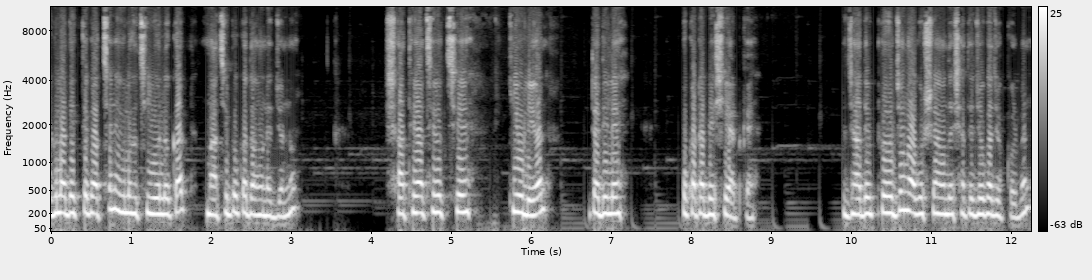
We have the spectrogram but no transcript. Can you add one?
এগুলা দেখতে পাচ্ছেন, এগুলো হচ্ছে ইয়েলো কার্ড মাছি পোকা দমনের জন্য। সাথে আছে হচ্ছে কিউলিয়ার এটা দিলে পোকাটা বেশি আটকায়। যাদের প্রয়োজন অবশ্যই আমাদের সাথে যোগাযোগ করবেন।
